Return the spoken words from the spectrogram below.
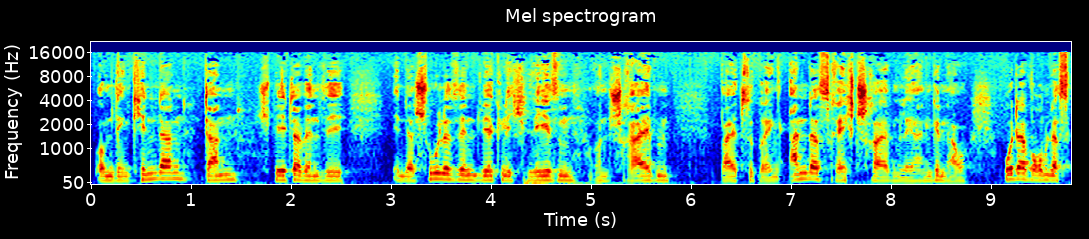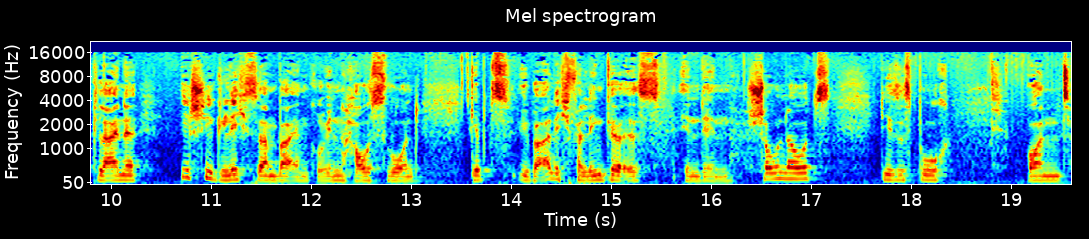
um den Kindern dann später, wenn sie in der Schule sind, wirklich lesen und schreiben beizubringen. Anders Rechtschreiben lernen, genau. Oder warum das kleine Ischiglich Samba im grünen Haus wohnt. Gibt es überall. Ich verlinke es in den Show Notes, dieses Buch. Und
